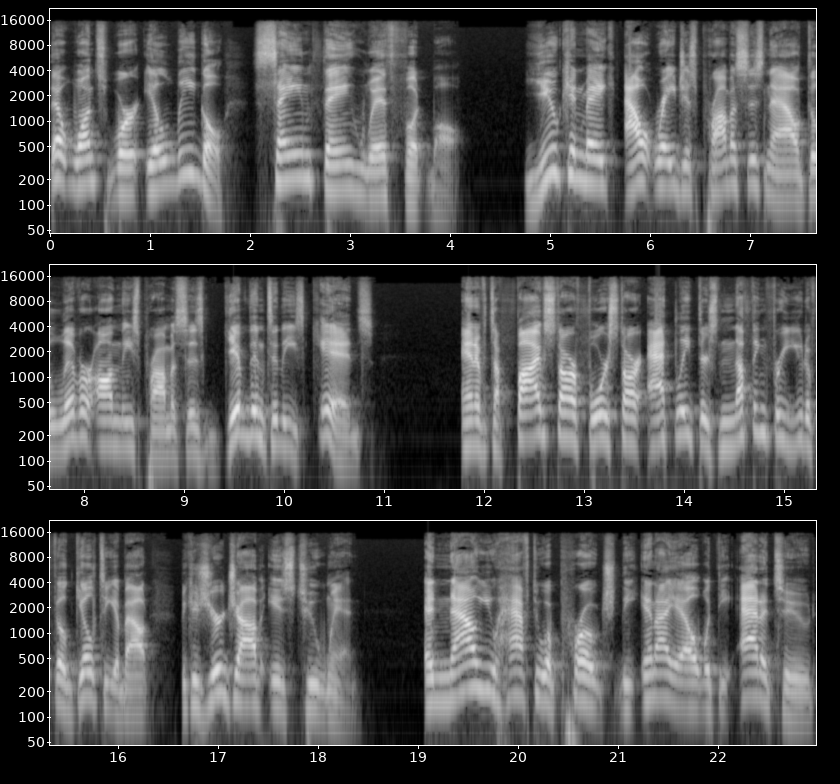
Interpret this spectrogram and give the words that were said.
that once were illegal. Same thing with football. You can make outrageous promises now, deliver on these promises, give them to these kids. And if it's a five star, four star athlete, there's nothing for you to feel guilty about because your job is to win. And now you have to approach the NIL with the attitude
